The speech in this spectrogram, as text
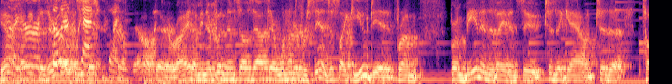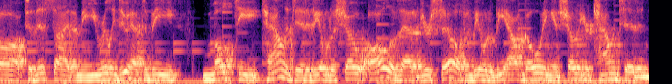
Yeah, Yeah, you're- because they're So there's the definitely pageant putting side. themselves out there, right? I mean, they're putting themselves out there 100%, just like you did, from from being in the bathing suit to the gown to the talk to this side. I mean, you really do have to be multi-talented to be able to show all of that of yourself and be able to be outgoing and show that you're talented. And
